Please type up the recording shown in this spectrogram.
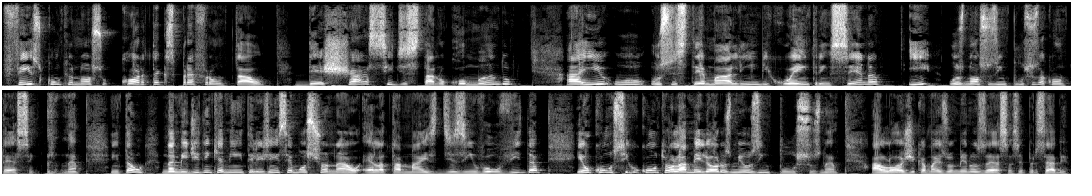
fez com que o nosso córtex pré-frontal deixasse de estar no comando, aí o, o sistema límbico entra em cena e os nossos impulsos acontecem, né? Então, na medida em que a minha inteligência emocional ela está mais desenvolvida, eu consigo controlar melhor os meus impulsos, né? A lógica é mais ou menos essa, você percebe?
